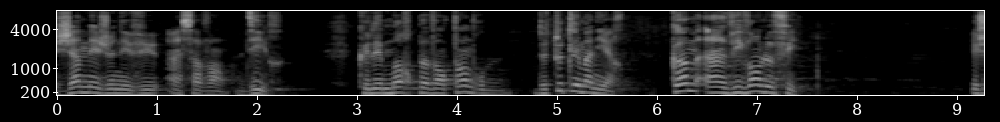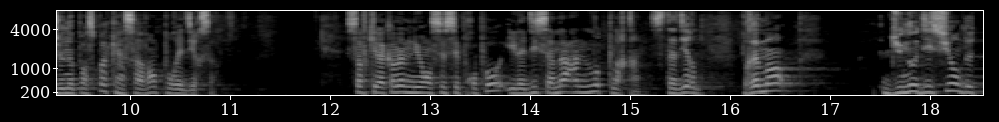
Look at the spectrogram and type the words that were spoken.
jamais je n'ai vu un savant dire que les morts peuvent entendre de toutes les manières comme un vivant le fait et je ne pense pas qu'un savant pourrait dire ça Sauf qu'il a quand même nuancé ses propos, il a dit sama'an mutlaqan, c'est-à-dire vraiment d'une audition de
